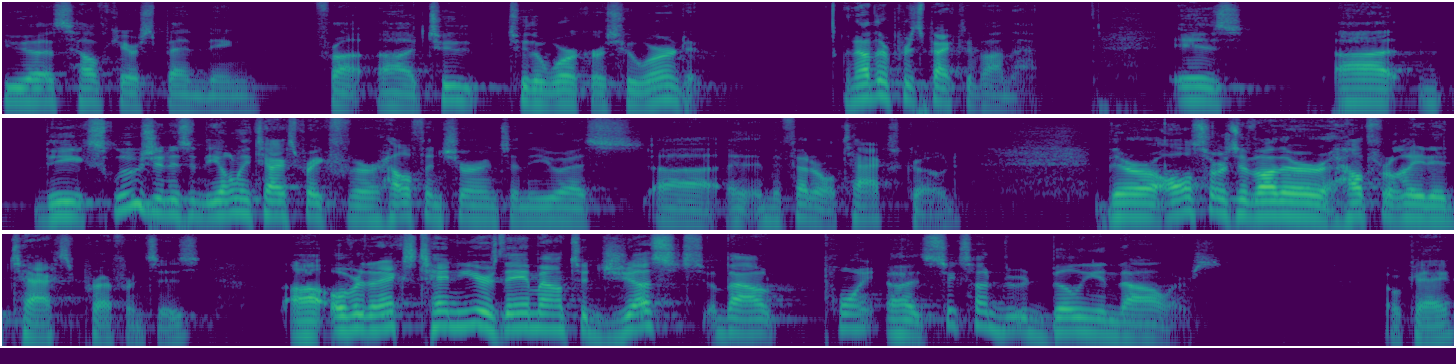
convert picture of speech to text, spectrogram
U.S. healthcare spending from, uh, to to the workers who earned it. Another perspective on that is uh, the exclusion isn't the only tax break for health insurance in the U.S. Uh, in the federal tax code. There are all sorts of other health-related tax preferences. Uh, over the next 10 years, they amount to just about point, uh, $600 billion. Okay?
